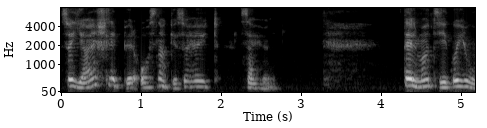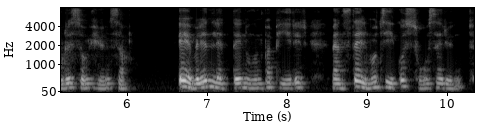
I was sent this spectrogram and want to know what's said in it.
så jeg slipper å snakke så høyt, sa hun. Thelma og gjorde som hun sa. Evelyn lette i noen papirer, mens Thelma og så seg rundt.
